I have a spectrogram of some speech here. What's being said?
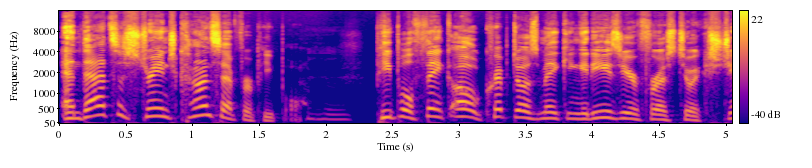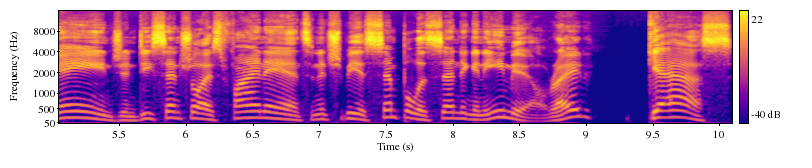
and that's a strange concept for people. Mm-hmm. People think, oh, crypto is making it easier for us to exchange and decentralized finance, and it should be as simple as sending an email, right? Gas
